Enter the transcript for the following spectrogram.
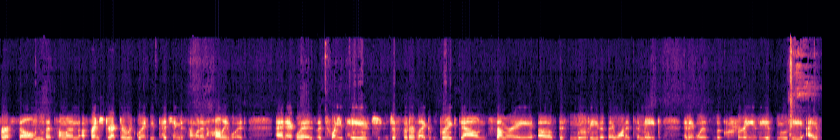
for a film that someone, a French director, was going to be pitching to someone in Hollywood. And it was a 20 page, just sort of like breakdown summary of this movie that they wanted to make. And it was the craziest movie I've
